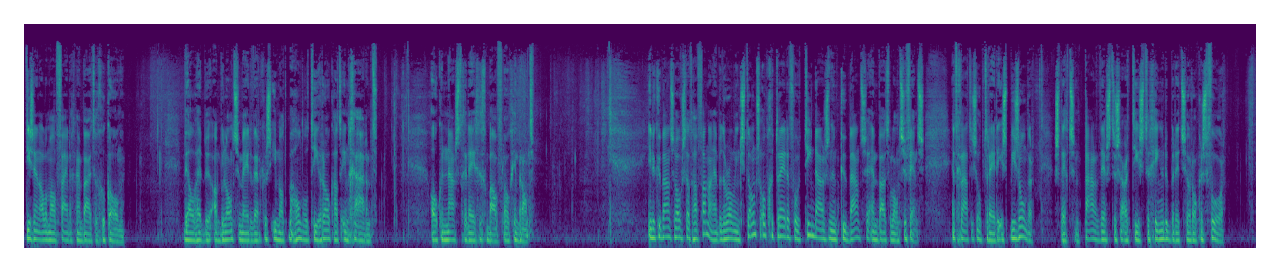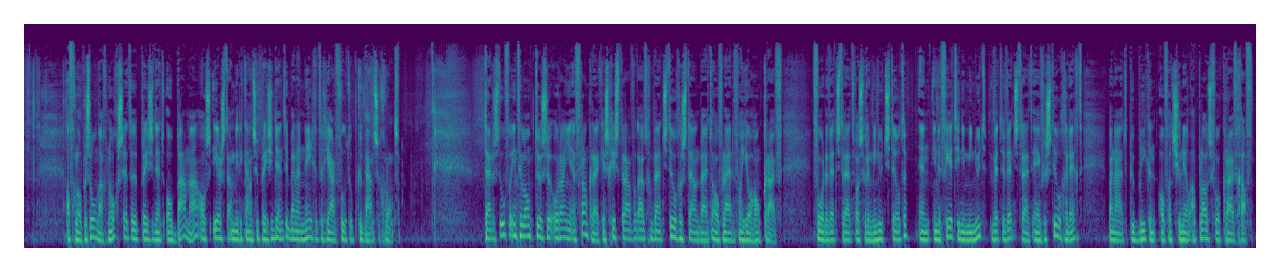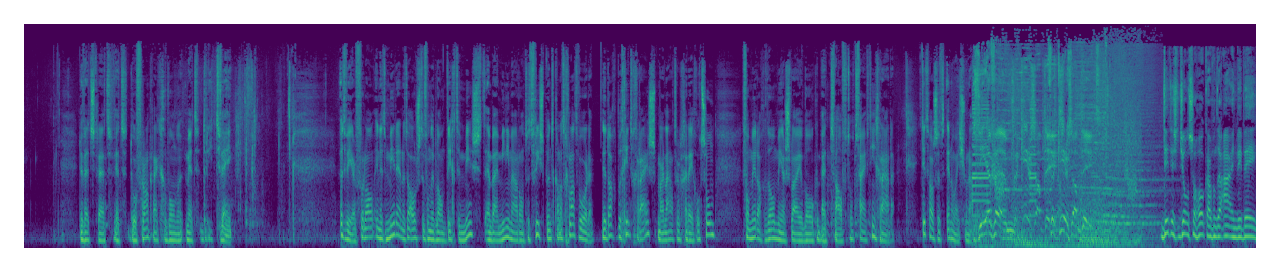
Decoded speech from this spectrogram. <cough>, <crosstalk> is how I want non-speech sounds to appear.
Die zijn allemaal veilig naar buiten gekomen. Wel hebben ambulancemedewerkers iemand behandeld die rook had ingeademd. Ook een naastgelegen gebouw vloog in brand. In de Cubaanse hoofdstad Havana hebben de Rolling Stones opgetreden voor tienduizenden Cubaanse en buitenlandse fans. Het gratis optreden is bijzonder. Slechts een paar westerse artiesten gingen de Britse rockers voor. Afgelopen zondag nog zette president Obama als eerste Amerikaanse president in bijna 90 jaar voet op Cubaanse grond. Tijdens de oefeninterland tussen Oranje en Frankrijk is gisteravond uitgebreid stilgestaan bij het overlijden van Johan Cruijff. Voor de wedstrijd was er een minuut stilte en in de 14e minuut werd de wedstrijd even stilgelegd, waarna het publiek een ovationeel applaus voor Cruijff gaf. De wedstrijd werd door Frankrijk gewonnen met 3-2. Het weer. Vooral in het midden en het oosten van het land dichte mist... en bij minima rond het vriespunt kan het glad worden. De dag begint grijs, maar later geregeld zon. Vanmiddag wel meer sluierwolken bij 12 tot 15 graden. Dit was het NOS Journaal. ZFM. Verkeersupdate. Verkeersupdate. Dit is Johnson Hokka van de ANWB.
